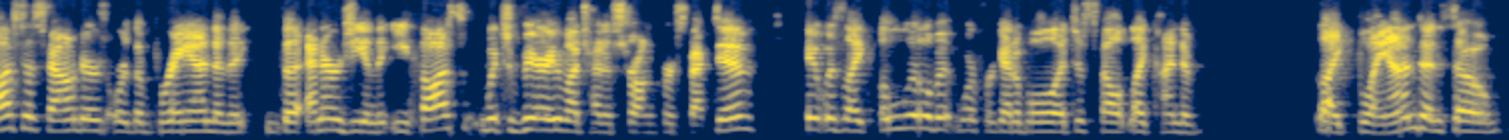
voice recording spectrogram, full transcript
us as founders or the brand and the the energy and the ethos, which very much had a strong perspective. It was like a little bit more forgettable. It just felt like kind of like bland. And so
